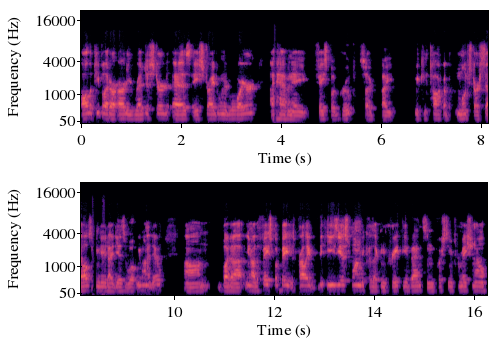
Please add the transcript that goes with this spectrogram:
all the people that are already registered as a Stride Wounded Warrior I have in a Facebook group, so I, I we can talk amongst ourselves and get ideas of what we want to do. Um, but uh, you know, the Facebook page is probably the easiest one because I can create the events and push the information out.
